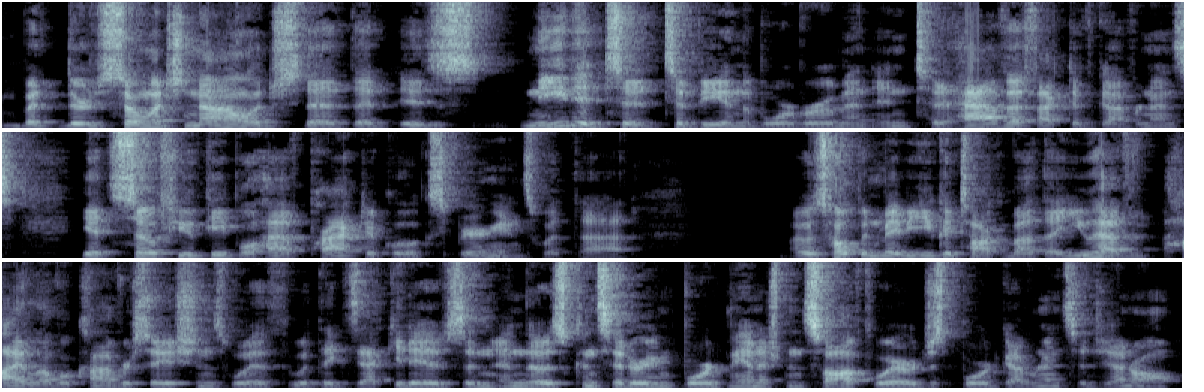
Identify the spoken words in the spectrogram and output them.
But there's so much knowledge that that is needed to to be in the boardroom and, and to have effective governance yet so few people have practical experience with that. I was hoping maybe you could talk about that. You have high level conversations with with executives and, and those considering board management software or just board governance in general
